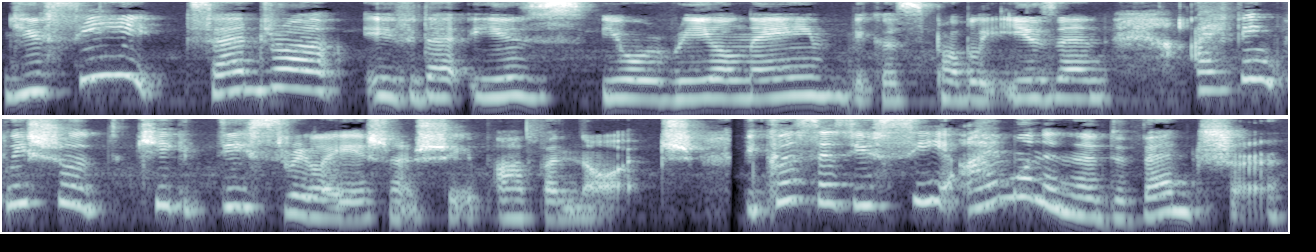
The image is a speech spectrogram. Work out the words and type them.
you see, Sandra, if that is your real name, because probably isn't, I think we should kick this relationship up a notch. Because as you see, I'm on an adventure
